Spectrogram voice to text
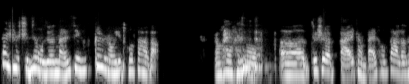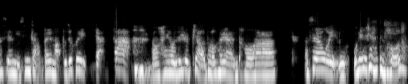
但是实际上我觉得男性更容易脱发吧。然后还有呃，就是白长白头发的那些女性长辈嘛，不就会染发？然后还有就是漂头和染头啊。虽然我我我也染头了。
